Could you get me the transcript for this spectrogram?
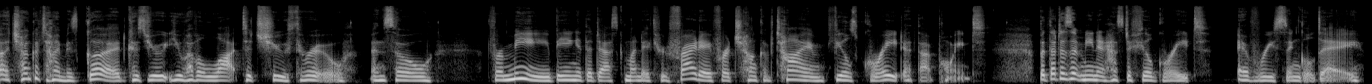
a chunk of time is good because you you have a lot to chew through. And so for me, being at the desk Monday through Friday for a chunk of time feels great at that point. But that doesn't mean it has to feel great every single day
